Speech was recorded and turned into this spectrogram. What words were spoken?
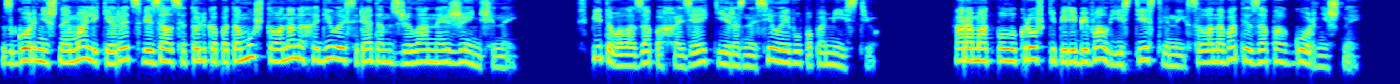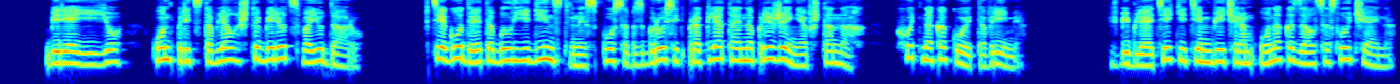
С горничной Малики Ред связался только потому, что она находилась рядом с желанной женщиной. Впитывала запах хозяйки и разносила его по поместью. Аромат полукровки перебивал естественный, солоноватый запах горничной. Беря ее, он представлял, что берет свою дару, в те годы это был единственный способ сбросить проклятое напряжение в штанах, хоть на какое-то время. В библиотеке тем вечером он оказался случайно.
